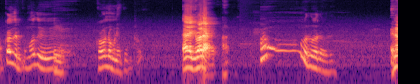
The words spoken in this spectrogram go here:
உட்காந்து இருக்கும்போது கவுண்டமணியை கூப்பிட்டுருவோம் ஏய் வாடா. வருவார் அவர். என்ன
